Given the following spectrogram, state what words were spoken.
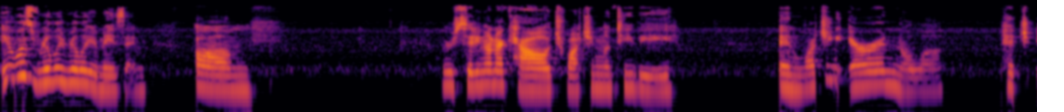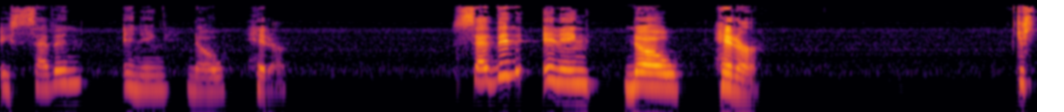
it was really, really amazing. Um, we were sitting on our couch watching on TV and watching Aaron Nola pitch a seven inning no hitter. Seven inning no hitter. Just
